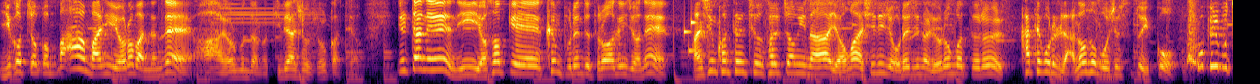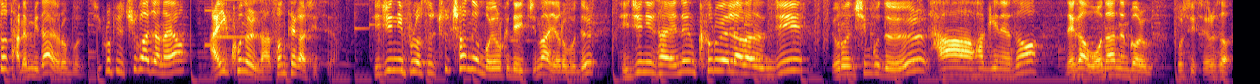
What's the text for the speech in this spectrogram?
이것저것 막 많이 열어봤는데 아 여러분들 한번 기대하셔도 좋을 것 같아요. 일단은 이 여섯 개큰 브랜드 들어가기 전에 관심 컨텐츠 설정이나 영화 시리즈 오리지널 이런 것들을 카테고리를 나눠서 보실 수도 있고 프로필부터 다릅니다 여러분. 프로필 추가잖아요. 아이콘을 다 선택할 수 있어요. 디즈니 플러스 추천은 뭐 이렇게 돼 있지만 여러분들 디즈니사에는 크루엘라라든지 이런 친구들 다 확인해서 내가 원하는 걸 볼 수 있어요. 그래서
